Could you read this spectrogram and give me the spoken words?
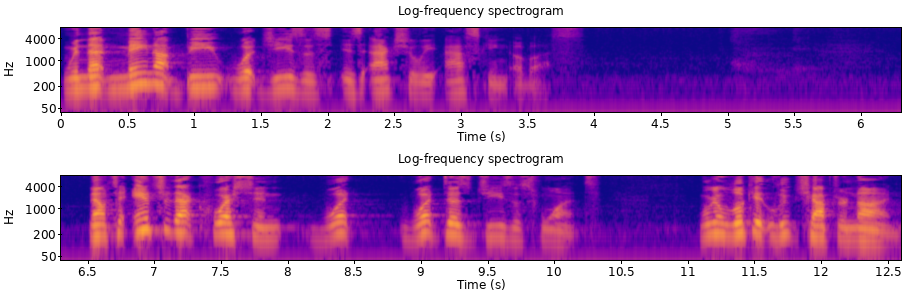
when that may not be what Jesus is actually asking of us. Now, to answer that question, what, what does Jesus want? We're going to look at Luke chapter 9.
